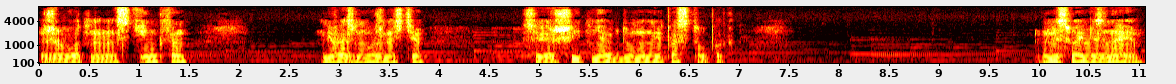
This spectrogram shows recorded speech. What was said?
животным инстинктом и возможностью совершить необдуманный поступок – мы с вами знаем,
